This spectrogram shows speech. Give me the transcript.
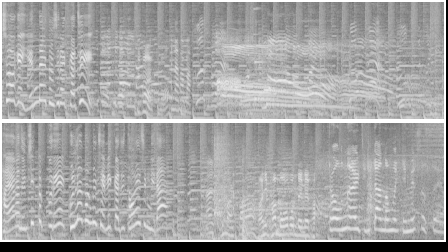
추억의 옛날 도시락까지 하나 봐봐. 다양한 음식 덕분에 골라 먹는 재미까지 더해집니다. 아니 밥 먹어본다며 밥. 저 오늘 진짜 너무 재밌었어요.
